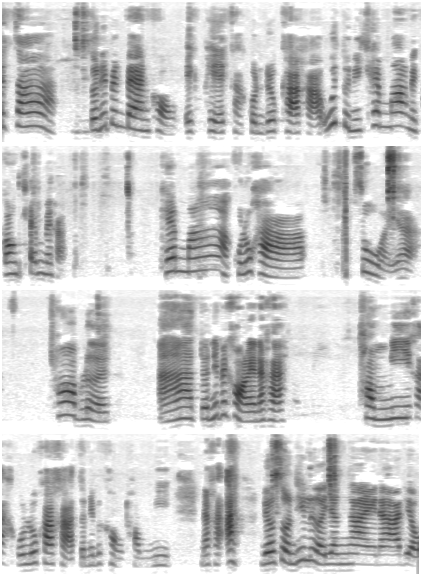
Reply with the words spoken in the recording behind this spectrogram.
สจ้า ตัวนี้เป็นแบรนด์ของเอ็กเพสค่ะคุณลูกค้าค่ะ อุ้ยตัวนี้เข้มมากในกล้องเข้มไหมคะเข้มมากคุณลูกค้า สวยอะ ชอบเลย อ่า ตัวนี้เป็นของอะไรนะคะ ทอมมี่ค่ะ คุณลูกค้าค่ะตัวนี้เป็นของทอมมี่นะคะอะเดี๋ยวส่วนที่เหลือยังไงนะคะเดี๋ยว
